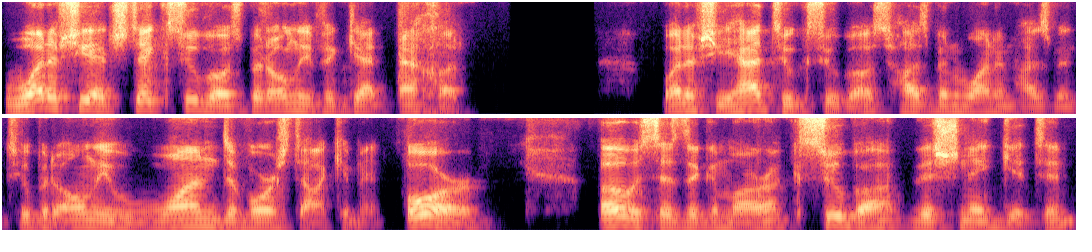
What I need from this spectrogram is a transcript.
What if she had shtei ksubos but only get echad? What if she had two ksubos, husband one and husband two, but only one divorce document? Or, oh, says the Gemara, ksuba v'shnei gitin,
